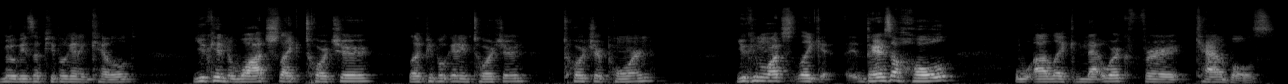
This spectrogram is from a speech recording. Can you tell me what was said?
movies of people getting killed. You can watch like torture, like people getting tortured, torture porn. You can watch like there's a whole uh, like network for cannibals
